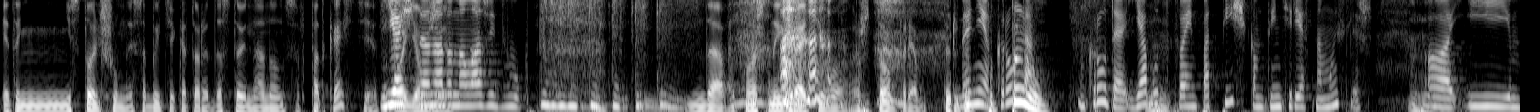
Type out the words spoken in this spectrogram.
это не столь шумное событие, которое достойно анонса в подкасте. В Я считаю, же... надо наложить звук. Да, вот можешь наиграть его ртом прям. Да не, круто. Круто. Я буду твоим подписчиком, ты интересно мыслишь. А, и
